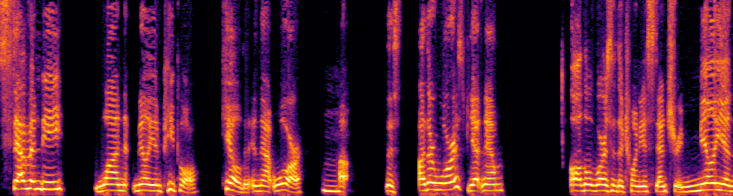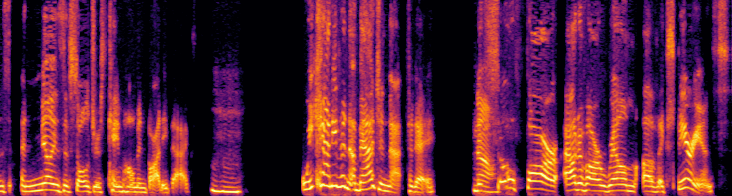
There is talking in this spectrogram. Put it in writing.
71 million people killed in that war. Mm. Uh, this other wars, Vietnam, all the wars of the 20th century, millions and millions of soldiers came home in body bags. Mm-hmm. We can't even imagine that today. No. It's so far out of our realm of experience.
